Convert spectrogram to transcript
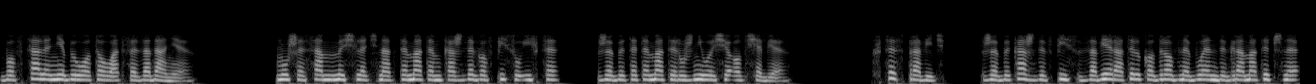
bo wcale nie było to łatwe zadanie. Muszę sam myśleć nad tematem każdego wpisu i chcę, żeby te tematy różniły się od siebie. Chcę sprawić, żeby każdy wpis zawiera tylko drobne błędy gramatyczne,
